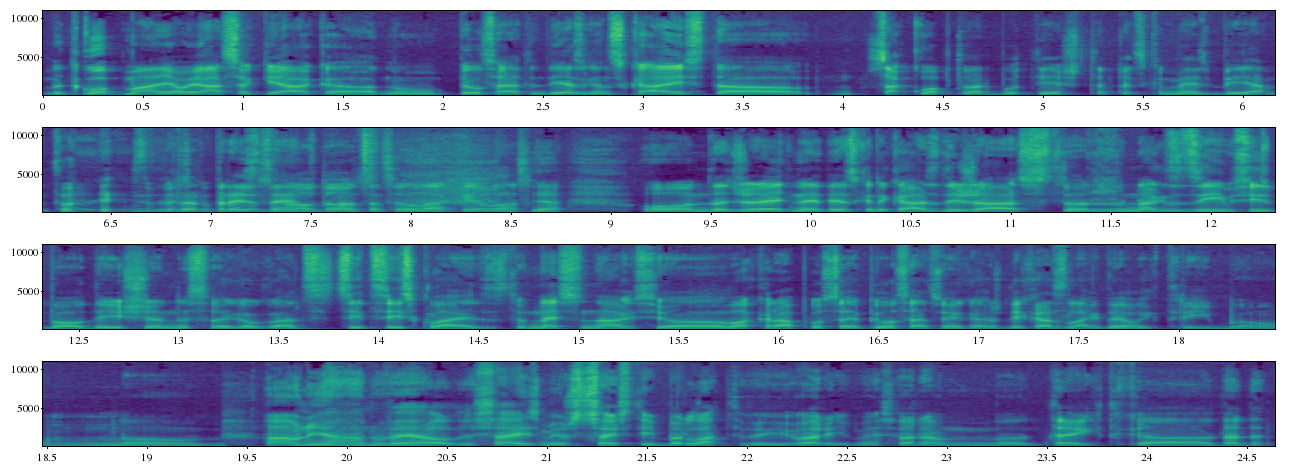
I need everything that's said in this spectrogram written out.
Bet kopumā jau jāsaka, jā, ka nu, pilsēta ir diezgan skaista. Sakopta varbūt tieši tāpēc, ka mēs bijām tur ar prezidentu. Nav daudz cilvēku ielās. Jā. Un tad rēķinieties, ka nekādas dižās tur naktas dzīves izbaudīšanas vai kaut kādas citas izklaides tur nesanāks, jo vakarā pusē pilsētas vienkārši tiek atslēgta elektrība. Un, mm. nu, ah, un jā, nu vēl es aizmirsu saistību ar Latviju. Arī mēs varam teikt, ka tāda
